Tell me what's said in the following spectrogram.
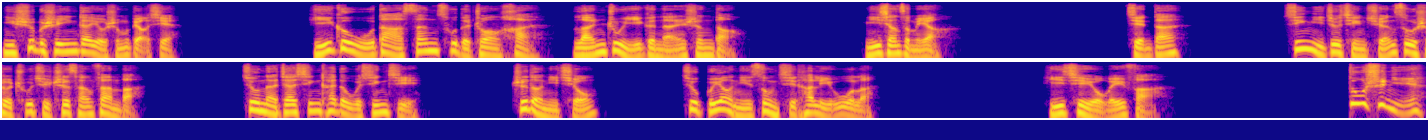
你是不是应该有什么表现？一个五大三粗的壮汉拦住一个男生道：“你想怎么样？简单，今你就请全宿舍出去吃餐饭吧，就那家新开的五星级。知道你穷，就不要你送其他礼物了。”一切有违法，都是你，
